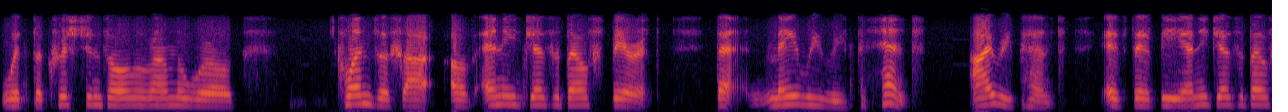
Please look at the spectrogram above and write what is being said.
with the Christians all around the world. Cleanse us of any Jezebel spirit. That may we repent. I repent if there be any Jezebel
